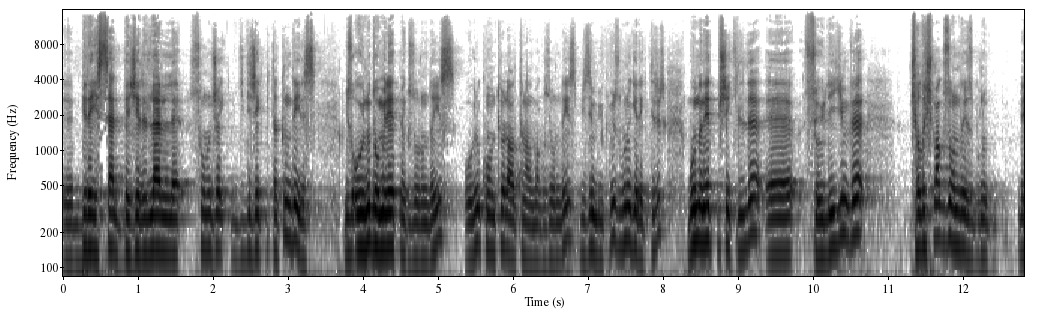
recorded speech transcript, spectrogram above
e, bireysel becerilerle sonuca gidecek bir takım değiliz. Biz oyunu domine etmek zorundayız. Oyunu kontrol altına almak zorundayız. Bizim büyüklüğümüz bunu gerektirir. Bunu net bir şekilde e, söyleyeyim ve çalışmak zorundayız bunu be,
